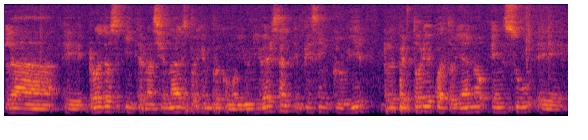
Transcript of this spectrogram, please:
la, eh, rollos internacionales, por ejemplo, como Universal, empieza a incluir repertorio ecuatoriano en su eh,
